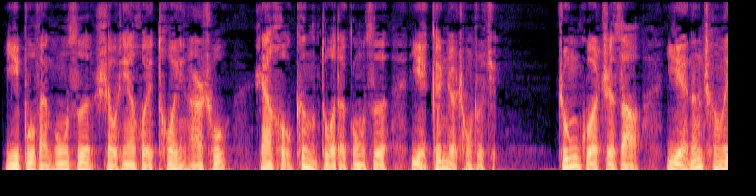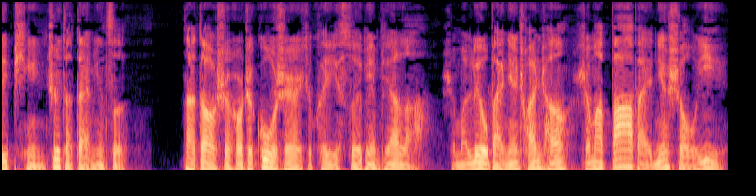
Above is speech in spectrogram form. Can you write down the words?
一部分公司首先会脱颖而出。然后更多的公司也跟着冲出去，中国制造也能成为品质的代名词。那到时候这故事就可以随便编了，什么六百年传承，什么八百年手艺，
